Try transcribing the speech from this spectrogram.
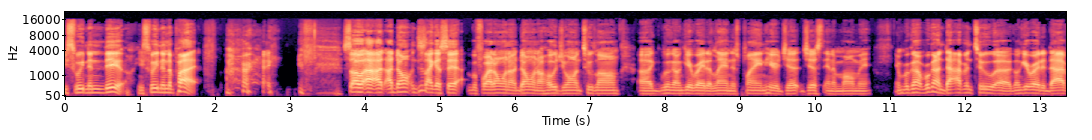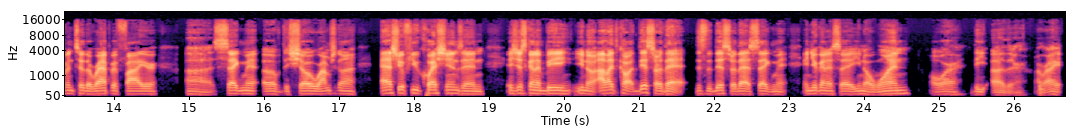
you sweetening the deal. You sweetening the pot. All right. So I, I don't just like I said before. I don't want to don't want to hold you on too long. Uh, we're gonna get ready to land this plane here just just in a moment, and we're gonna we're gonna dive into uh, gonna get ready to dive into the rapid fire uh, segment of the show where I'm just gonna ask you a few questions and it's just gonna be you know I like to call it this or that. This is the this or that segment, and you're gonna say you know one or the other. All right.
